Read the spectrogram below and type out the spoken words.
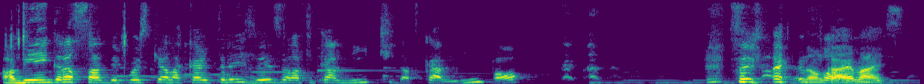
A minha é engraçada, depois que ela cai três vezes, ela fica nítida, fica limpa, ó. Você já Não reparou cai mais. nisso?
